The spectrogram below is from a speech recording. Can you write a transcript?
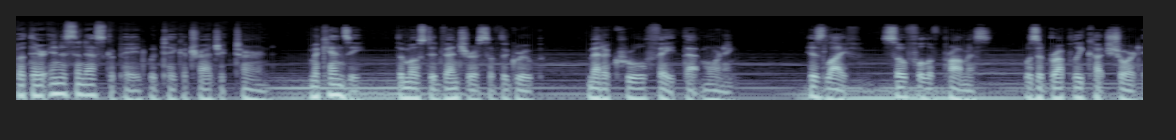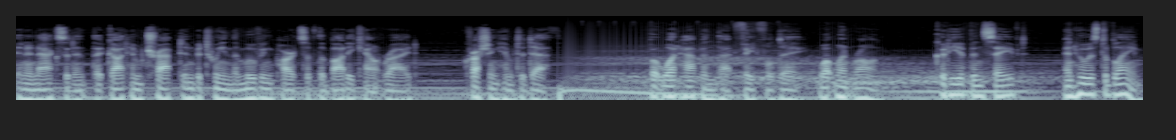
But their innocent escapade would take a tragic turn. Mackenzie, the most adventurous of the group, met a cruel fate that morning. His life, so full of promise, was abruptly cut short in an accident that got him trapped in between the moving parts of the body count ride, crushing him to death. But what happened that fateful day? What went wrong? Could he have been saved? And who is to blame?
